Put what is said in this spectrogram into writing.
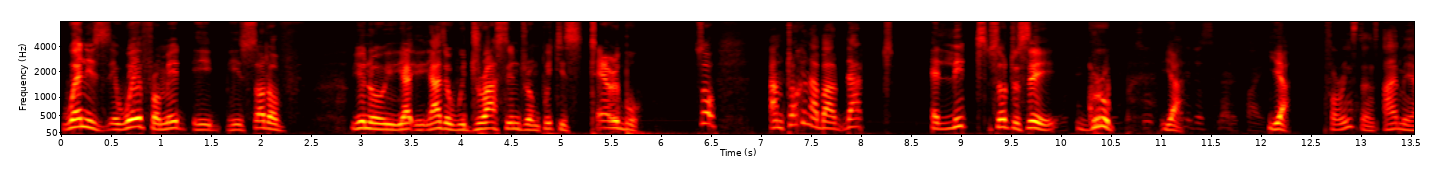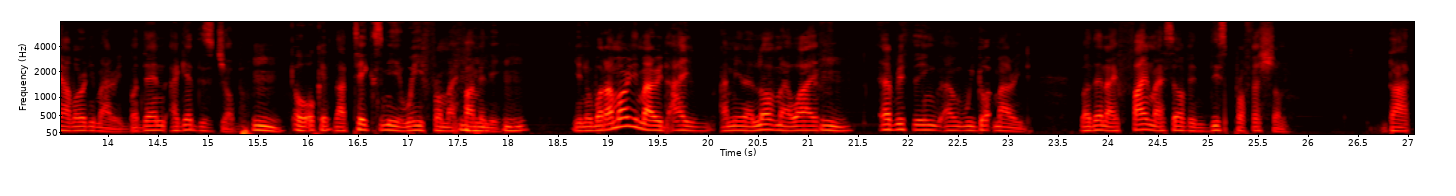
When he's away from it, he he's sort of you know he, he has a withdrawal syndrome, which is terrible. So I'm talking about that elite, so to say, group. Yeah, yeah. For instance, I may have already married, but then I get this job Mm. Oh, okay. that takes me away from my family. Mhm. You know, but I'm already married. I I mean, I love my wife, Mm. everything, and we got married. But then I find myself in this profession that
